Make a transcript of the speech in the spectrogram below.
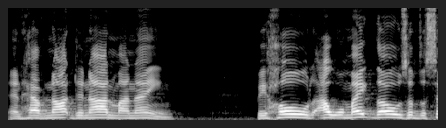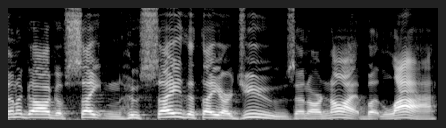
and have not denied my name. Behold, I will make those of the synagogue of Satan who say that they are Jews and are not, but lie.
